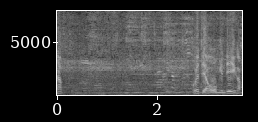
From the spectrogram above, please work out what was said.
ครับก๋วยเตี๋ยวโอ่งอินดี้ครับ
